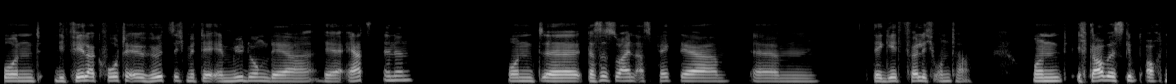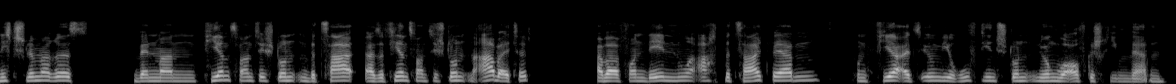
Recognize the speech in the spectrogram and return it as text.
und die Fehlerquote erhöht sich mit der Ermüdung der, der Ärztinnen. Und äh, das ist so ein Aspekt, der, ähm, der geht völlig unter. Und ich glaube, es gibt auch nichts Schlimmeres, wenn man 24 Stunden bezahlt, also 24 Stunden arbeitet, aber von denen nur acht bezahlt werden und vier als irgendwie Rufdienststunden irgendwo aufgeschrieben werden.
